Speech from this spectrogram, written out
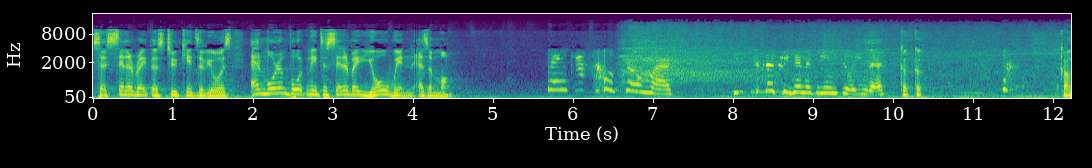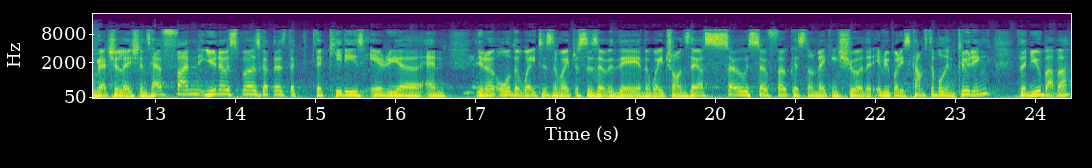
to celebrate those two kids of yours. And more importantly, to celebrate your win as a mom. Thank you so, so much. You're definitely going to be enjoying this. Co- co- Congratulations. Have fun. You know, Spurs got those, the, the kiddies area and, you know, all the waiters and waitresses over there and the waitrons. They are so, so focused on making sure that everybody's comfortable, including the new Baba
